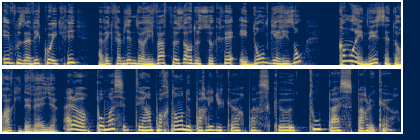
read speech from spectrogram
et vous avez coécrit avec Fabienne de Riva, faiseur de secrets et dons de guérison. Comment est né cet oracle d'éveil? Alors, pour moi, c'était important de parler du cœur parce que tout passe par le cœur.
